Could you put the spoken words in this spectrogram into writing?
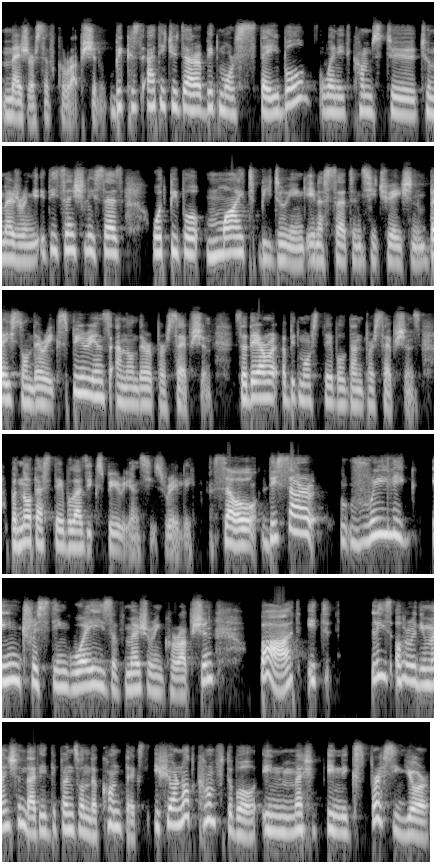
measures of corruption because attitudes are a bit more stable when it comes to, to measuring. It essentially says what people might be doing in a certain situation based on their experience and on their perception. So they are a bit more stable than perceptions, but not as stable as experiences, really. So these are really interesting ways of measuring corruption, but it Liz already mentioned that it depends on the context. If you're not comfortable in me- in expressing your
